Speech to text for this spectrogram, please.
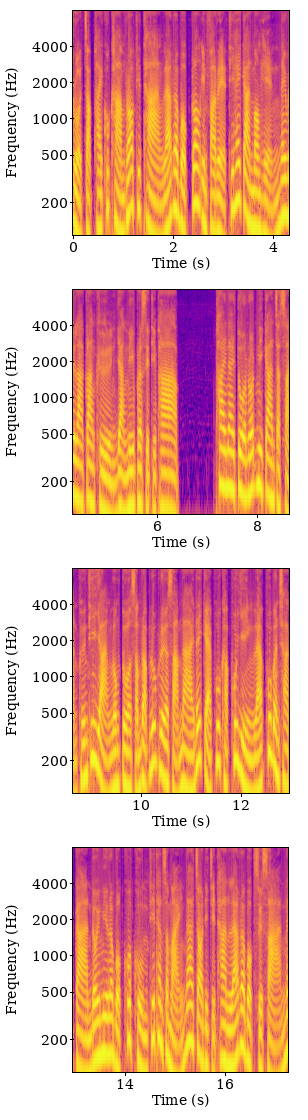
ตรวจจับภัยคุกคามรอบทิศทาง และระบบกล้องอินฟราเรดที่ให้การมองเห็นในเวลากลางคืนอย่างมีประสิทธิภาพ ภายในตัวรถมีการจัดสรรพื้นที่อย่างลงตัวสำหรับลูกเรือสามนายได้แก่ผู้ขับผู้หญิงและผู้บัญชาการโดยมีระบบควบคุมที่ทันสมัยหน้าจอดิจิทัลและระบบสื่อสารใน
